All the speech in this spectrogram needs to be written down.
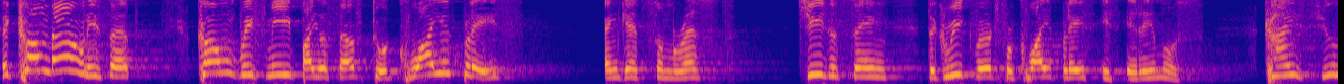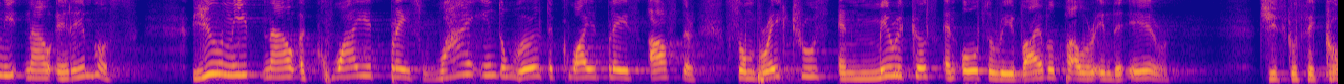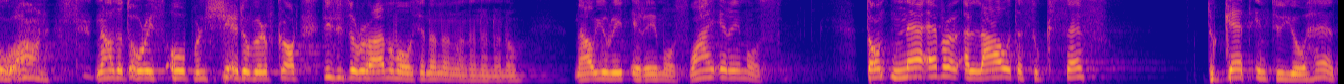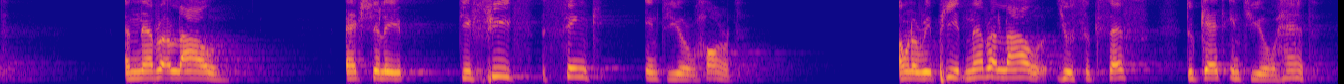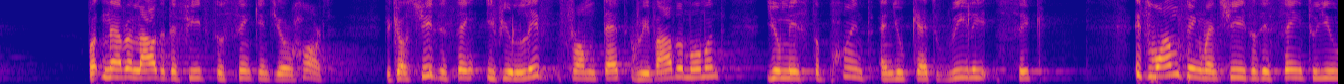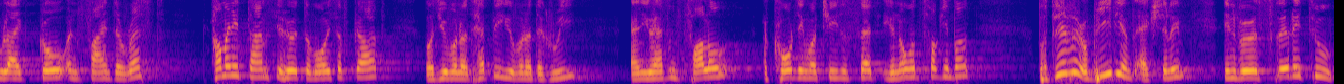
Calm down, he said. Come with me by yourself to a quiet place and get some rest. Jesus saying the Greek word for quiet place is eremos. Guys, you need now eremos. You need now a quiet place. Why in the world a quiet place after some breakthroughs and miracles and also revival power in the air? Jesus could say, Go on. Now the door is open. Share the word of God. This is a revival. No, no, no, no, no, no, no. Now you read eremos. Why eremos? Don't never allow the success to get into your head and never allow actually defeats sink into your heart. I want to repeat never allow your success to get into your head. But never allow the defeats to sink into your heart. Because Jesus is saying, if you live from that revival moment, you miss the point and you get really sick. It's one thing when Jesus is saying to you, like, go and find the rest. How many times you heard the voice of God, but you were not happy, you were not agree, and you haven't followed according what Jesus said? You know what I'm talking about? But they were obedient actually. In verse 32,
